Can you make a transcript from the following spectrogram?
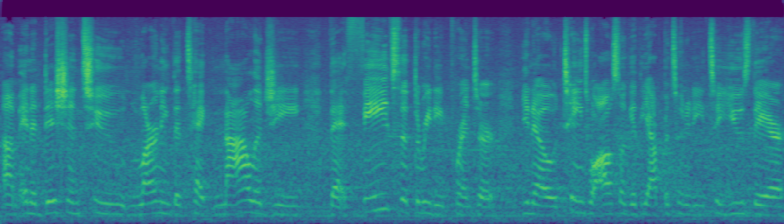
um, in addition to learning the technology that feeds the 3D printer, you know, teens will also get the opportunity to use their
